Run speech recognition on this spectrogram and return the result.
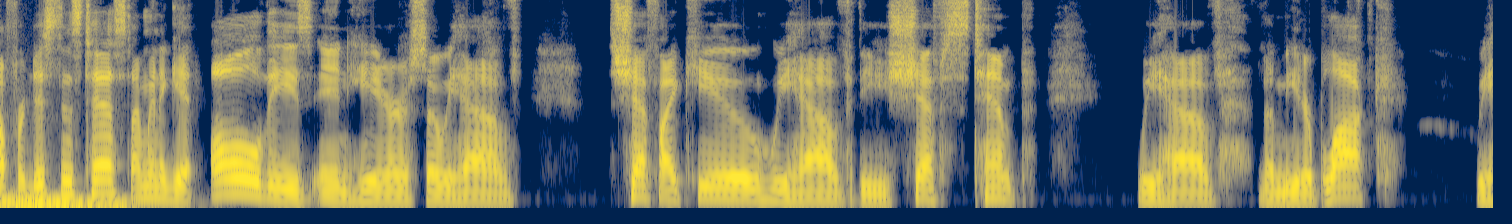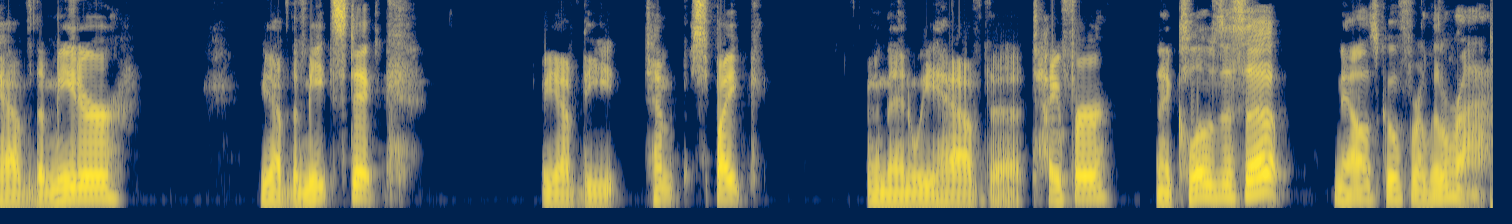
Now for distance test, I'm going to get all these in here. So we have Chef IQ, we have the Chef's Temp, we have the Meater block, we have the Meater, we have the meat stick, we have the temp spike, and then we have the Typhur. And I close this up. Now let's go for a little ride.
